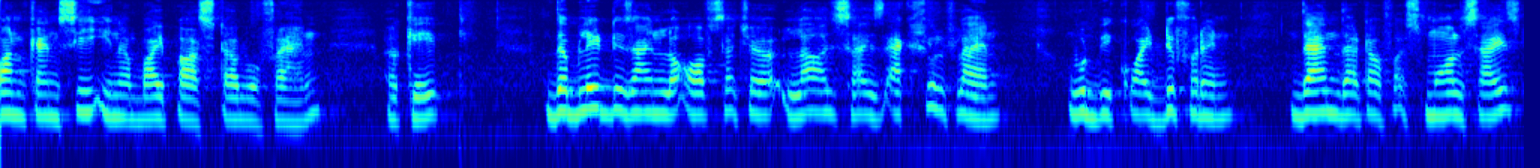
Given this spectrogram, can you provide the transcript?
one can see in a bypass turbofan. Okay. The blade design law of such a large sized axial fan would be quite different than that of a small sized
